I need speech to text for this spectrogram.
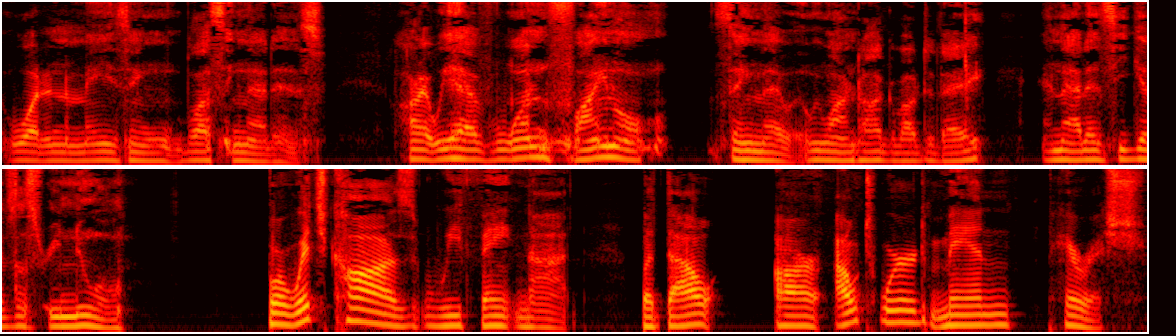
what an amazing blessing that is. All right, we have one final thing that we want to talk about today, and that is he gives us renewal. For which cause we faint not, but thou our outward man perish.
